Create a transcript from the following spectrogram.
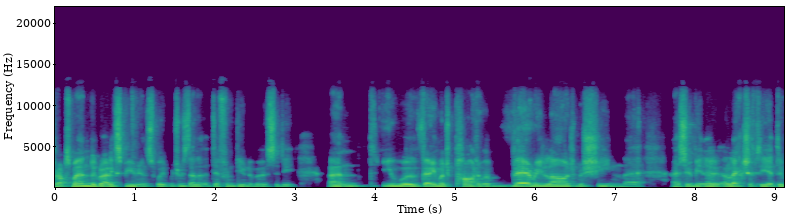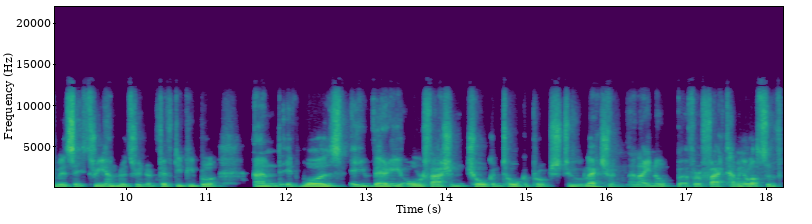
perhaps my undergrad experience, which was done at a different university, and you were very much part of a very large machine there. Uh, so you'd be in a, a lecture theatre with say 300, 350 people, and it was a very old-fashioned chalk and talk approach to lecturing. And I know for a fact, having lots of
